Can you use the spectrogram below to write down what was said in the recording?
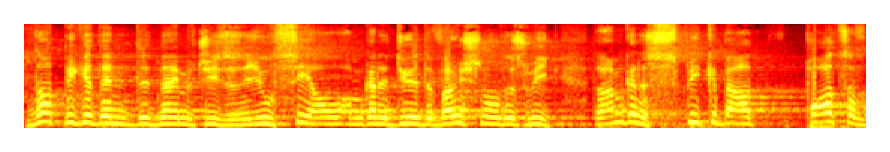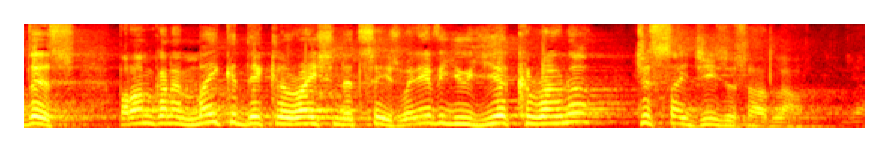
It's not bigger than the name of Jesus. And you'll see, i am going to do a devotional this week that I'm going to speak about parts of this, but I'm going to make a declaration that says, whenever you hear Corona, just say Jesus out loud. Yeah.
